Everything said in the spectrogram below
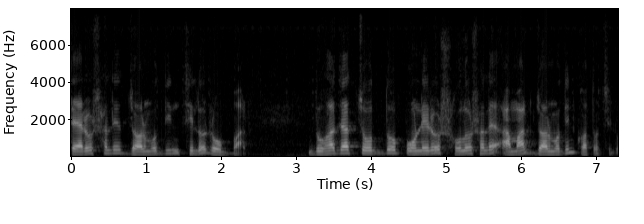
তেরো সালের জন্মদিন ছিল রোববার। দু হাজার চোদ্দ, পনেরো, ষোলো সালে আমার জন্মদিন কত ছিল?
